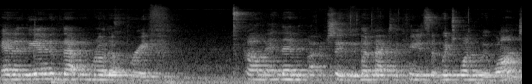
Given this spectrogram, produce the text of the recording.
And at the end of that, we wrote a brief. Um, and then actually we went back to the community and said, which one do we want?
